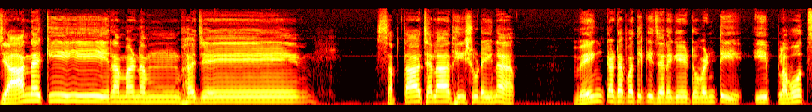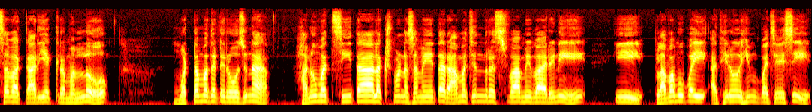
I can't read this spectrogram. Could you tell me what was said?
జానకీరమణం భజే సప్తాచలాధీశుడైన వెంకటపతికి జరిగేటువంటి ఈ ప్లవోత్సవ కార్యక్రమంలో మొట్టమొదటి రోజున హనుమత్ సీతాలక్ష్మణ సమేత రామచంద్రస్వామి వారిని ఈ ప్లవముపై అధిరోహింపచేసి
